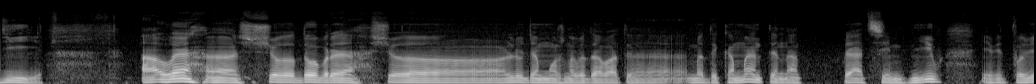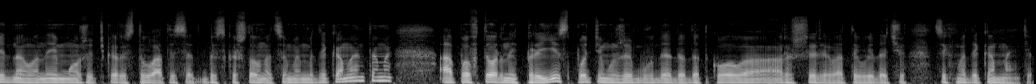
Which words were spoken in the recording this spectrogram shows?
дії. Але що добре, що людям можна видавати медикаменти на 5-7 днів, і відповідно вони можуть користуватися безкоштовно цими медикаментами, а повторний приїзд потім вже буде додатково розширювати видачу цих медикаментів.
